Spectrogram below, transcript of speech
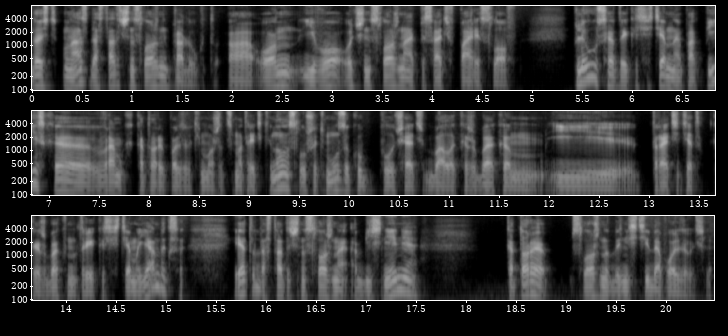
То есть у нас достаточно сложный продукт. а Он, его очень сложно описать в паре слов. Плюс это экосистемная подписка, в рамках которой пользователь может смотреть кино, слушать музыку, получать баллы кэшбэком и тратить этот кэшбэк внутри экосистемы Яндекса. И это достаточно сложное объяснение, которое сложно донести до пользователя.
